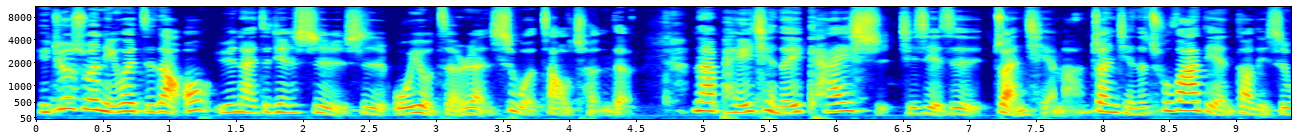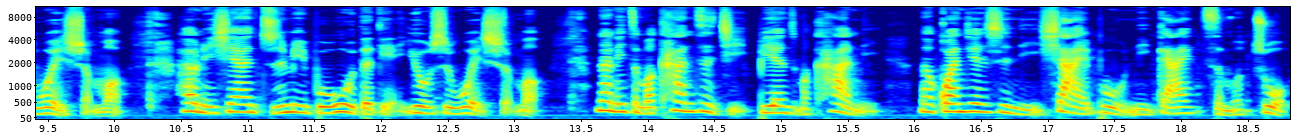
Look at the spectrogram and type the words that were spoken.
也就是说，你会知道哦，原来这件事是我有责任，是我造成的。那赔钱的一开始，其实也是赚钱嘛。赚钱的出发点到底是为什么？还有你现在执迷不悟的点又是为什么？那你怎么看自己？别人怎么看你？那关键是你下一步你该怎么做？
